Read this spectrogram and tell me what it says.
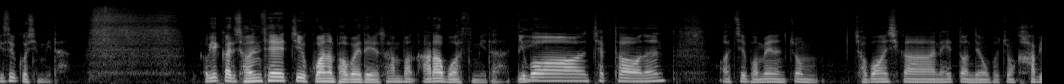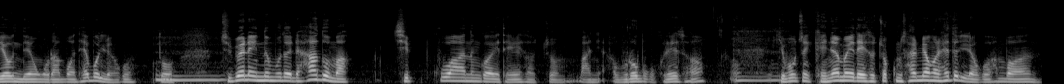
있을 것입니다. 여기까지 전세집 구하는 방법에 대해서 한번 알아보았습니다. 네. 이번 챕터는 어찌 보면은 좀 저번 시간에 했던 내용보다 좀 가벼운 내용으로 한번 해보려고 또 음, 주변에 있는 분들이 하도 막 집 구하는 거에 대해서 좀 많이 물어보고 그래서 음, 기본적인 개념에 대해서 조금 설명을 해드리려고 한번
